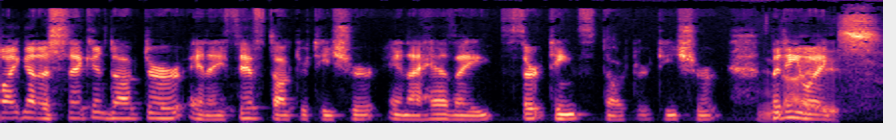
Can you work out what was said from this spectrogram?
I got a second Doctor and a fifth Doctor T-shirt, and I have a thirteenth Doctor T-shirt. But nice.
